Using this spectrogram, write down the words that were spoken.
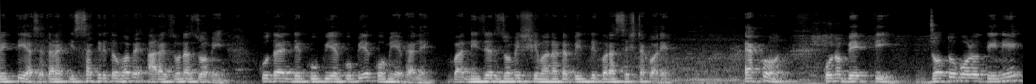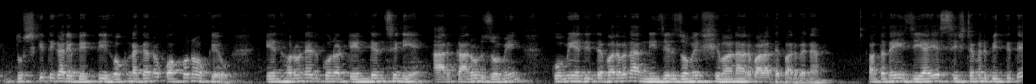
ব্যক্তি আছে তারা ইচ্ছাকৃতভাবে আরেকজনের জমি কুদাইল দিয়ে কুপিয়ে কুপিয়ে কমিয়ে ফেলে বা নিজের জমির সীমানাটা বৃদ্ধি করার চেষ্টা করে। এখন কোনো ব্যক্তি, যত বড় তিনি দুষ্কৃতিকারী ব্যক্তি হোক না কেন, কখনো কেউ এ ধরনের কোনো টেন্ডেন্সি নিয়ে আর কারোর জমি কমিয়ে দিতে পারবে না, নিজের জমির সীমানা আর বাড়াতে পারবে না। অর্থাৎ এই জিআইএস সিস্টেমের ভিত্তিতে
